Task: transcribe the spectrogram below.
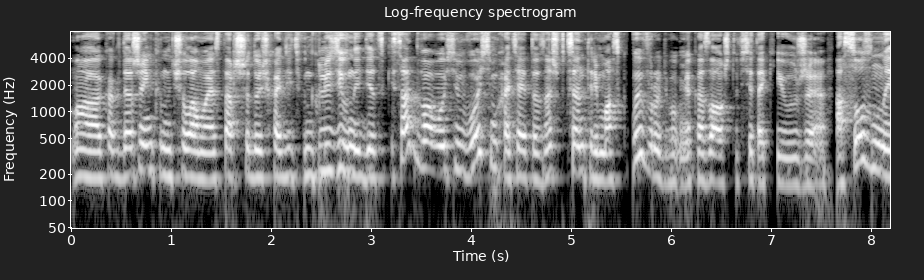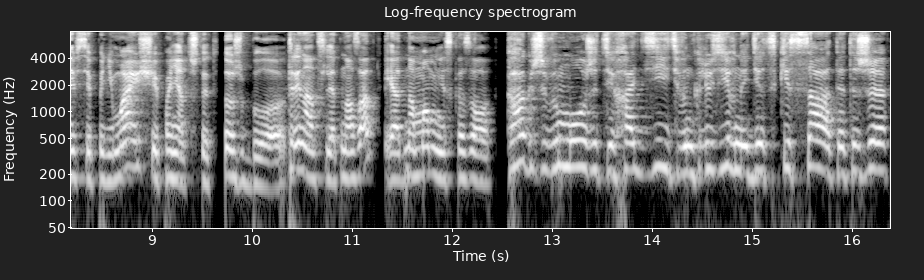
а, когда Женька начала, моя старшая дочь, ходить в инклюзивный детский сад 288, хотя это, знаешь, в центре Москвы, вроде бы мне казалось, что все такие уже осознанные, все понимающие. Понятно, что это тоже было 13 лет назад. И одна мама мне сказала, как же вы можете ходить в инклюзивный детский сад? Это же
